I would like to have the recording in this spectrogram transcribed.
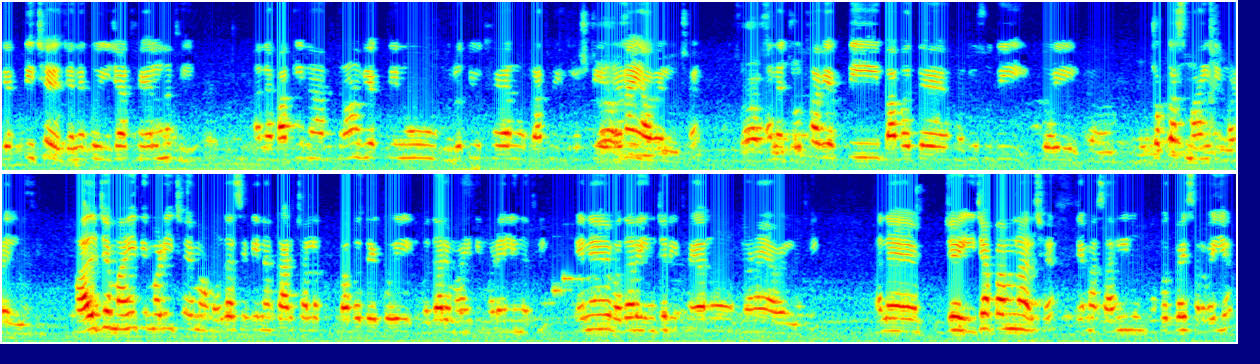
વ્યક્તિ છે જેને કોઈ ઈજા થયેલ નથી અને બાકીના ત્રણ વ્યક્તિનું મૃત્યુ થયાનું પ્રાથમિક દ્રષ્ટિએ જણાઈ આવેલું છે. અને ચોથા વ્યક્તિ બાબતે હજુ સુધી કોઈ ચોક્કસ માહિતી મળેલ નથી. હાલ જે માહિતી મળી છે એમાં હોન્ડા સિટીના કાર ચાલક બાબતે કોઈ વધારે માહિતી મળેલી નથી. એને વધારે ઇન્જરી થયાનું જણાઈ આવેલ નથી. અને જે ઈજા પામનાર છે, તેમાં સાહિલ ભૂપતભાઈ સરવૈયા,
